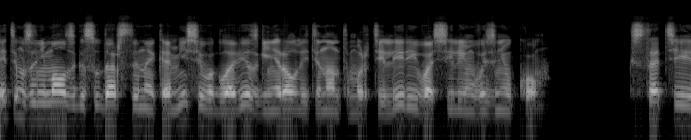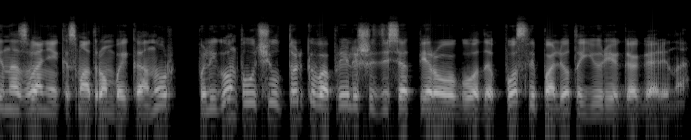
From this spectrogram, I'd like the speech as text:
Этим занималась государственная комиссия во главе с генерал-лейтенантом артиллерии Василием Вознюком. Кстати, название «Космодром Байконур» полигон получил только в апреле 1961 года, после полета Юрия Гагарина.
